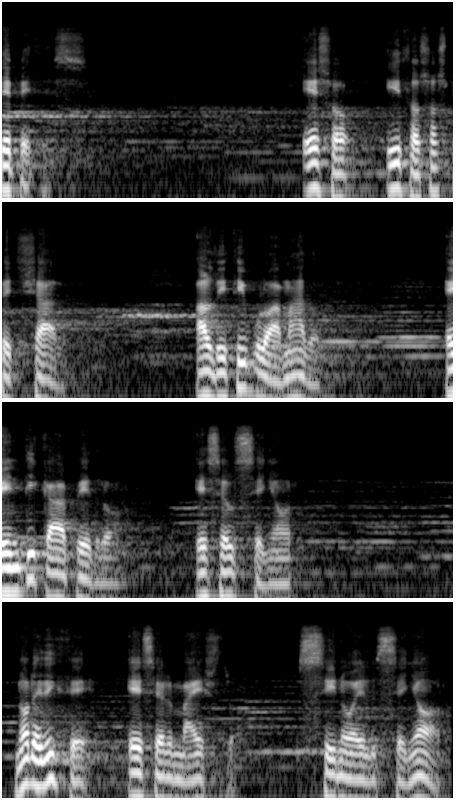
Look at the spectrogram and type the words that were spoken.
de peces. Eso hizo sospechar al discípulo amado e indica a Pedro, es el Señor. No le dice, es el Maestro, sino el Señor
